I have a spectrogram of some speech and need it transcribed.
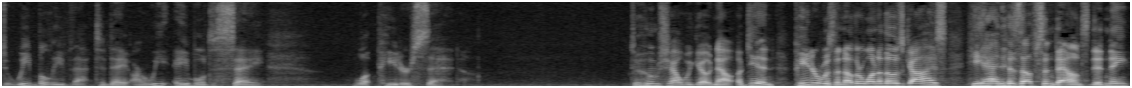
Do we believe that today? Are we able to say what Peter said? To whom shall we go? Now, again, Peter was another one of those guys. He had his ups and downs, didn't he?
